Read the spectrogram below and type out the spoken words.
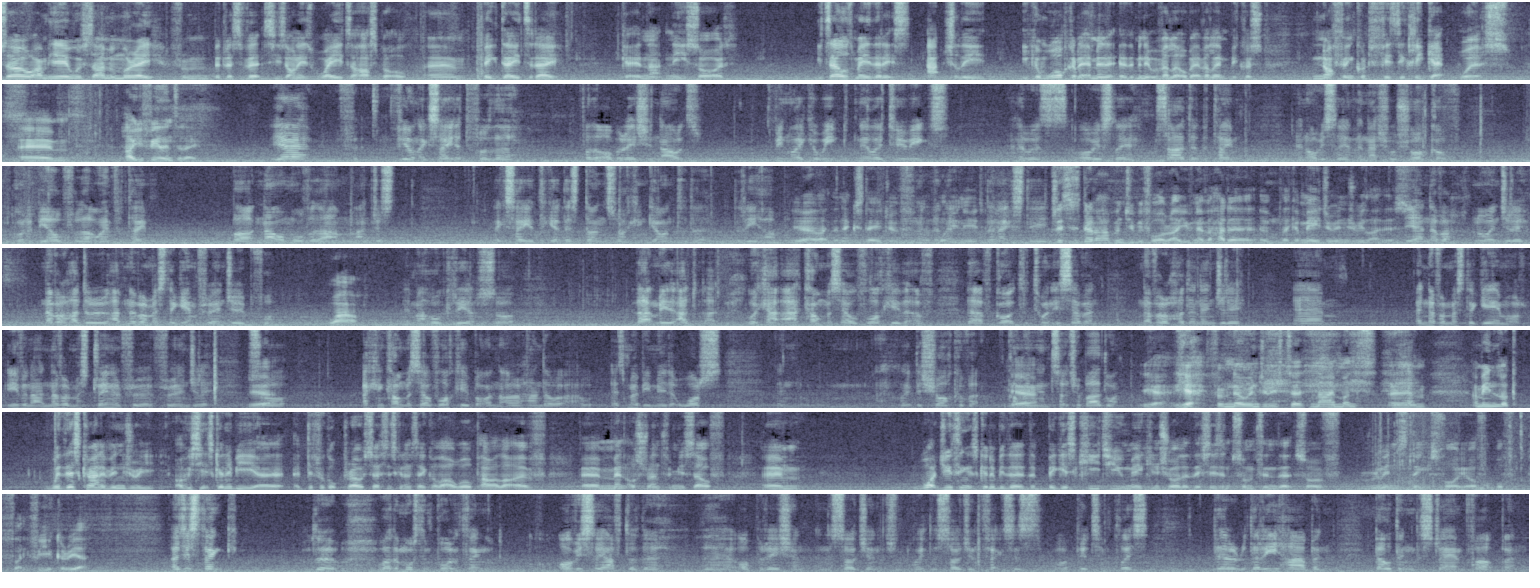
So I'm here with Simon Murray from Bidvest He's on his way to hospital. Um, big day today, getting that knee sorted. He tells me that it's actually he can walk on it a minute, at the minute with a little bit of a limp because nothing could physically get worse. Um, how are you feeling today? Yeah, feeling excited for the for the operation now. It's it's been like a week, nearly two weeks, and it was obviously sad at the time, and obviously the initial shock of going to be out for that length of time. But now I'm over that. I'm, I'm just excited to get this done so I can get onto the, the rehab. Yeah, like the next stage of, The, the what you need. The next stage. This has never happened to you before, right? You've never had a, a like a major injury like this. yeah, never, no injury. Never had a. I've never missed a game through injury before. Wow. in my whole career. So that made I, I, look. I, I count myself lucky that I've that I've got to 27, never had an injury, um, I never missed a game, or even I never missed training through through injury. Yeah. So I can count myself lucky. But on the other hand, I, I- it's maybe made it worse than mm, like the shock of it coming Yeah. in such a bad one. Yeah, yeah, from no injuries to nine months. Yeah. Um, I mean, look, with this kind of injury, obviously it's going to be a, a difficult process. It's going to take a lot of willpower, a lot of um, mental strength from yourself. Um, what do you think is going to be the, the biggest key to you making sure that this isn't something that sort of ruins things for you or for, or for, for your career? I just think the well the most important thing, obviously after the the operation and the surgeon like the surgeon fixes or puts in place, the the rehab and building the strength up and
